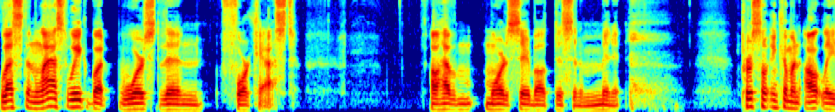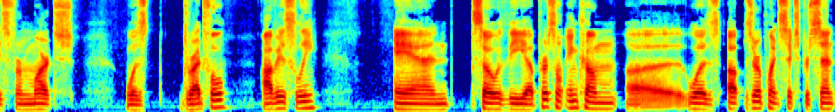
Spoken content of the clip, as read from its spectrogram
less than last week, but worse than forecast. I'll have more to say about this in a minute. Personal income and outlays for March was dreadful, obviously, and so the uh, personal income uh, was up 0.6%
